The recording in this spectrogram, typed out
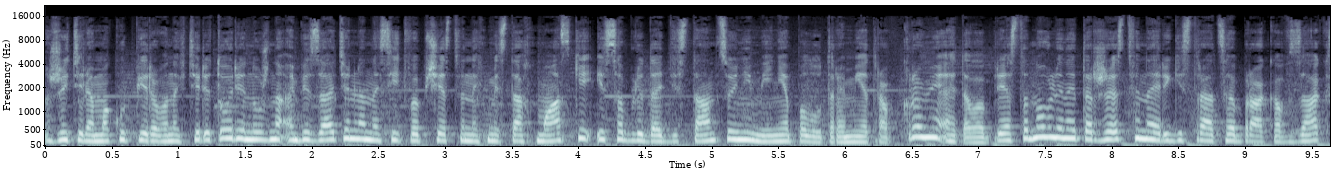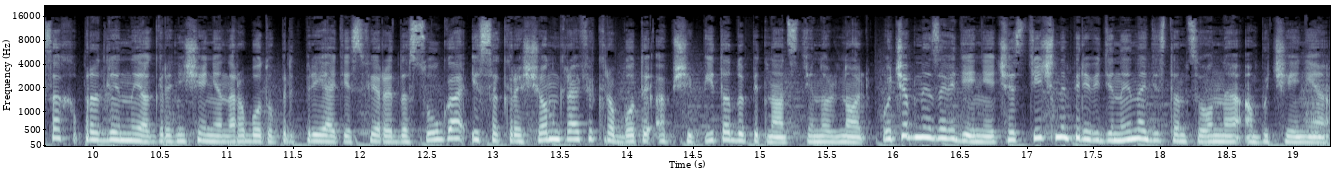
Жителям оккупированных территорий нужно обязательно носить в общественных местах маски и соблюдать дистанцию не менее полутора метров. Кроме этого, приостановлены торжественная регистрация брака в ЗАГСах, продлены ограничения на работу предприятий сферы досуга и сокращен график работы общепита до 15.00. Учебные заведения частично переведены на дистанционное обучение.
